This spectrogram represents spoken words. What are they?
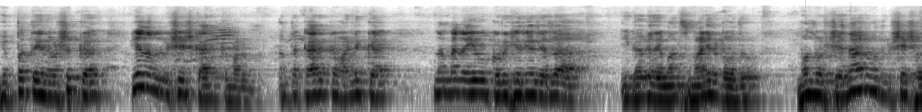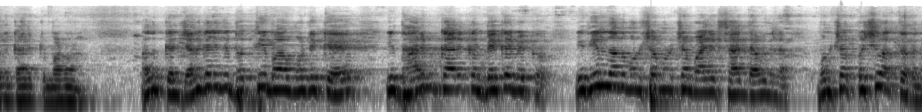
ಇಪ್ಪತ್ತೈದು ವರ್ಷಕ್ಕೆ ಏನಾದ್ರು ವಿಶೇಷ ಕಾರ್ಯಕ್ರಮ ಮಾಡಬೇಕು. ಅಂತ ಕಾರ್ಯಕ್ರಮ ಮಾಡಲಿಕ್ಕೆ ನಮ್ಮೆಲ್ಲ ಗುರು ಹಿರಿಯರೆಲ್ಲ ಈಗಾಗಲೇ ಮನಸ್ಸು ಮಾಡಿರ್ಬೋದು. ಮುಂದೆ ವರ್ಷ ಏನಾದ್ರು ಒಂದು ವಿಶೇಷವಾದ ಕಾರ್ಯಕ್ರಮ ಮಾಡೋಣ. ಅದಕ್ಕೆ ಜನಗಳಿಗೆ ಭಕ್ತಿ ಭಾವ ಮೂಡಲಿಕ್ಕೆ ಈ ಧಾರ್ಮಿಕ ಕಾರ್ಯಕ್ರಮ ಬೇಕೇ ಬೇಕು. ಇದಿಲ್ಲ ಅಂದ್ರೆ ಮನುಷ್ಯ ಮನುಷ್ಯ ಮಾಡಲಿಕ್ಕೆ ಸಾಧ್ಯ ಆಗುದಿಲ್ಲ. ಮನುಷ್ಯ ಪಶು ಆಗ್ತದನ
